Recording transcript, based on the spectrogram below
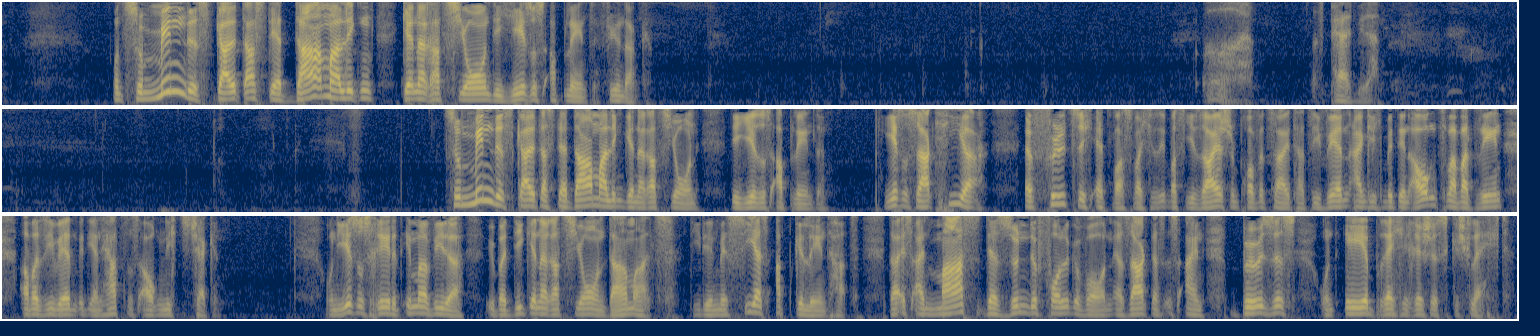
Und zumindest galt das der damaligen Generation, die Jesus ablehnte. Vielen Dank. Oh, das perlt wieder. Zumindest galt das der damaligen Generation, die Jesus ablehnte. Jesus sagt hier erfüllt sich etwas, was Jesaja schon prophezeit hat. Sie werden eigentlich mit den Augen zwar was sehen, aber sie werden mit ihren Herzensaugen nichts checken. Und Jesus redet immer wieder über die Generation damals, die den Messias abgelehnt hat. Da ist ein Maß der Sünde voll geworden. Er sagt, das ist ein böses und ehebrecherisches Geschlecht.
